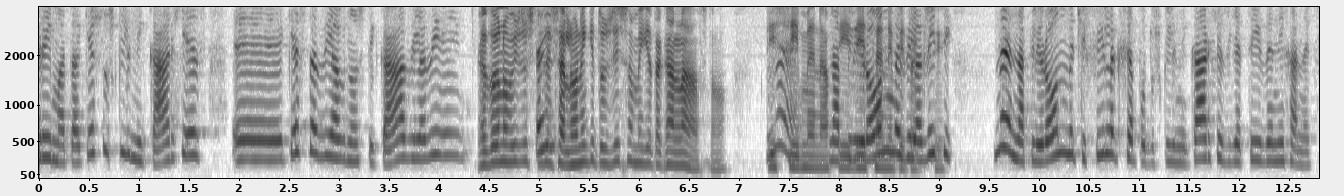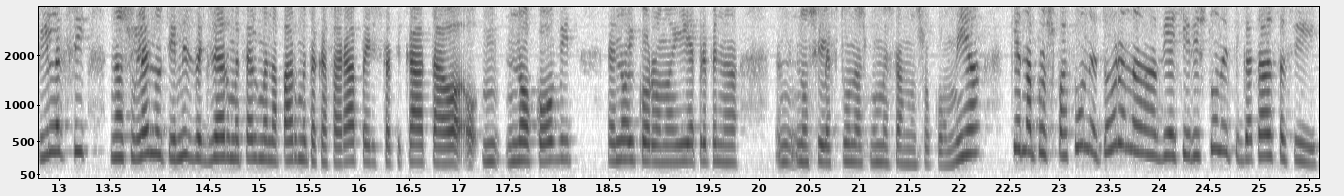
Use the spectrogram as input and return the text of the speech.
χρήματα και στους κλινικάρχες ε, και στα διαγνωστικά. Δηλαδή, Εδώ νομίζω στη Θεσσαλονίκη το ζήσαμε για τα καλά αυτό. Τι ναι, σήμαινε αυτή η δίθεν επίταξη. Δηλαδή, ναι, να πληρώνουμε τη φύλαξη από τους κλινικάρχες γιατί δεν είχαν φύλαξη, να σου λένε ότι εμείς δεν ξέρουμε, θέλουμε να πάρουμε τα καθαρά περιστατικά, τα no COVID, ενώ οι κορονοϊοί έπρεπε να νοσηλευτούν ας πούμε στα νοσοκομεία και να προσπαθούν τώρα να διαχειριστούν την κατάσταση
